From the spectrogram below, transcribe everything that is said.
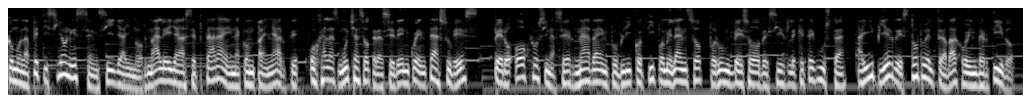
Como la petición es sencilla y normal, ella aceptará en acompañarte, ojalá muchas otras se den cuenta a su vez, pero ojo sin hacer nada en público tipo me lanzo por un beso o decirle que te gusta, ahí pierdes todo el trabajo invertido.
